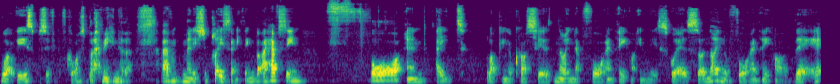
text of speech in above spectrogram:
well, it is specific, of course, but I mean, uh, I haven't managed to place anything, but I have seen 4 and 8 blocking across here, knowing that 4 and 8 are in these squares. So knowing that 4 and 8 are there,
